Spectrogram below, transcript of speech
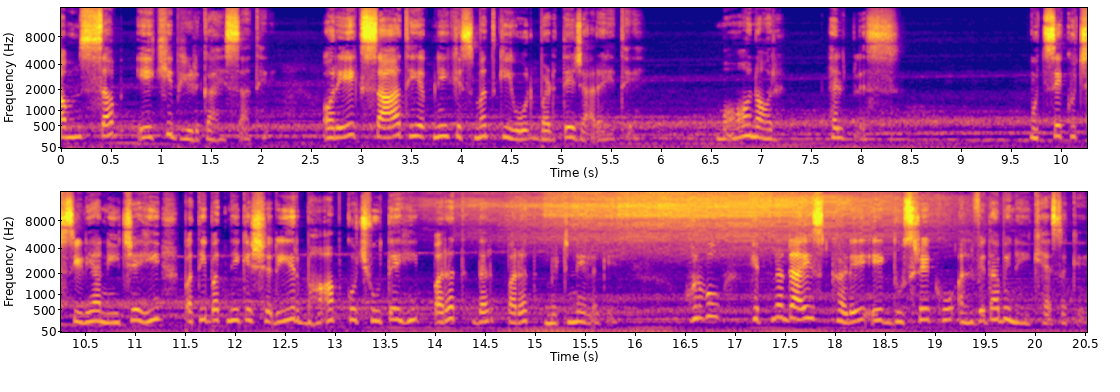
हम सब एक ही भीड़ का हिस्सा थे। और एक साथ ही अपनी किस्मत की ओर बढ़ते जा रहे थे। मौन और हेल्पलेस मुझसे कुछ सीढ़ियाँ नीचे ही पति पत्नी के शरीर भाप को छूते ही परत दर परत मिटने लगे और वो हिप्नोटाइज खड़े एक दूसरे को अलविदा भी नहीं कह सके।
